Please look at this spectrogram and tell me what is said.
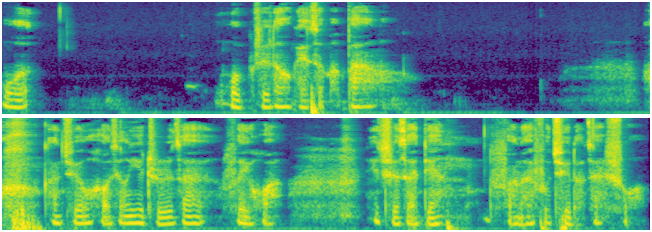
我我不知道该怎么办了。感觉我好像一直在废话，一直在颠翻来覆去的在说，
